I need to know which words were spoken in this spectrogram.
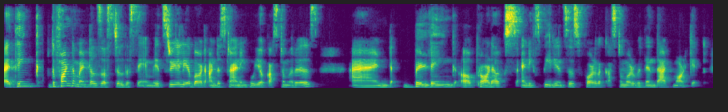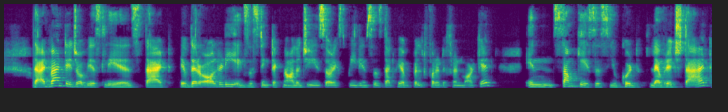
I think the fundamentals are still the same. It's really about understanding who your customer is and building uh, products and experiences for the customer within that market. The advantage, obviously, is that if there are already existing technologies or experiences that we have built for a different market, in some cases, you could leverage that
